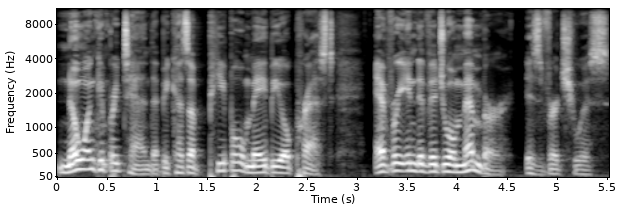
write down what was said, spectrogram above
No one can pretend that because a people may be oppressed, every individual member is virtuous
